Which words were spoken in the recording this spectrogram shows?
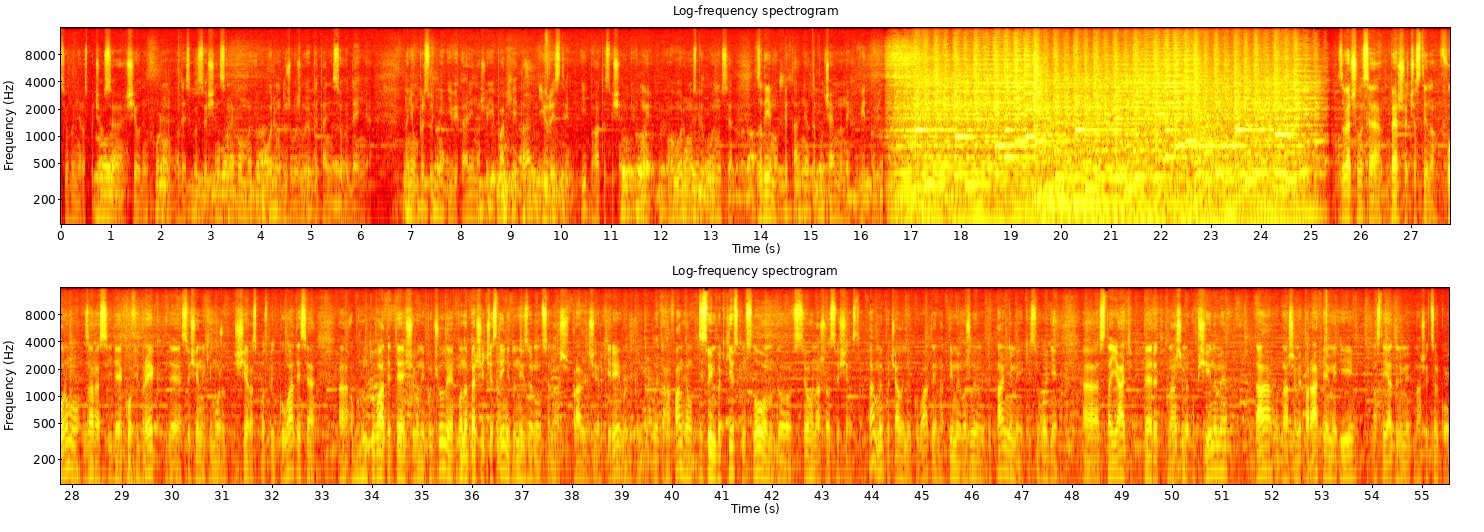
сьогодні розпочався ще один форум Одеського священства, на якому ми обговорюємо дуже важливі питання сьогодення. На ньому присутні і вікарії нашої єпархії та юристи, і багато священників. Ми говоримо, спілкуємося, задаємо питання та получаємо на них відповідь. Завершилася перша частина форуму. Зараз йде кофі-брейк, де священники можуть ще раз поспілкуватися, е, обґрунтувати те, що вони почули. Бо на першій частині до них звернувся наш правлячий архієрей, владика митрополит Агафангел, зі своїм батьківським словом до всього нашого священства. Та ми почали міркувати над тими важливими питаннями, які сьогодні е, стоять перед нашими общинами та нашими парафіями і настоятелями наших церков.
